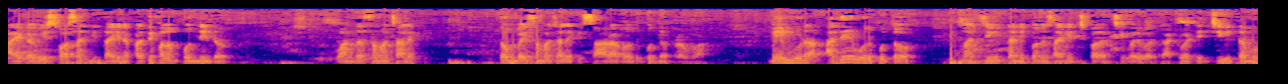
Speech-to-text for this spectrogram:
ఆ యొక్క విశ్వాసానికి తగిన ప్రతిఫలం పొందిండో వంద సంవత్సరాలకి తొంభై సంవత్సరాలకి సారా పొందుకుందా ప్రభావ మేము కూడా అదే ఓర్పుతో మా జీవితాన్ని కొనసాగించుకోవాలి చివరి వరకు. అటువంటి జీవితము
